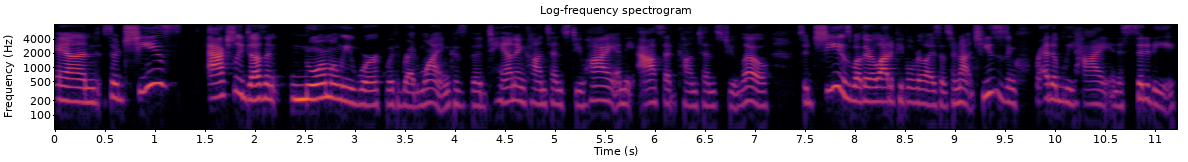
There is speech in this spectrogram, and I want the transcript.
And so cheese actually doesn't normally work with red wine because the tannin content's too high and the acid content's too low. So cheese, whether a lot of people realize this or not, cheese is incredibly high in acidity,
